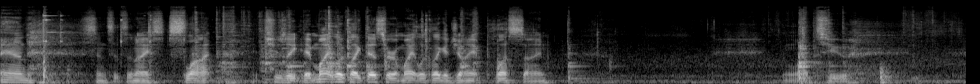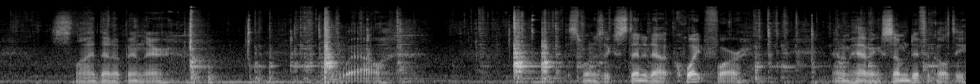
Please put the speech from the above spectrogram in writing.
And since it's a nice slot, it's usually, it might look like this or it might look like a giant plus sign. You want to slide that up in there. Wow. This one is extended out quite far and I'm having some difficulty.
